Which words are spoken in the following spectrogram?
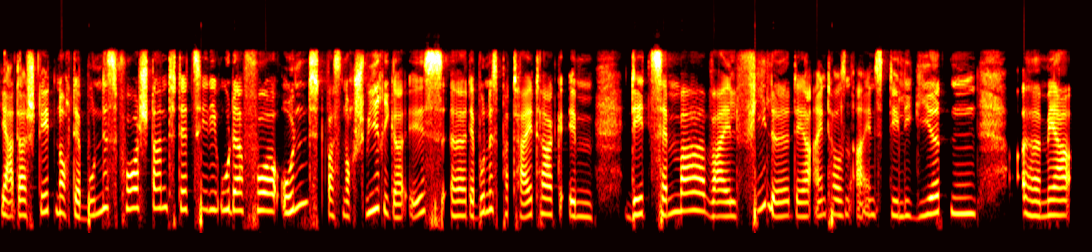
Ja, da steht noch der Bundesvorstand der CDU davor und was noch schwieriger ist, äh, der Bundesparteitag im Dezember, weil viele der 1001 Delegierten äh, mehr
